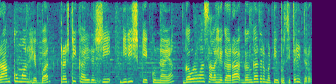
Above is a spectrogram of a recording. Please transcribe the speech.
ರಾಮ್ಕುಮಾರ್ ಹೆಬ್ಬಾರ್, ಟ್ರಸ್ಟಿ ಕಾರ್ಯದರ್ಶಿ ಗಿರೀಶ್ ಕೆ. ಕುಣ್ಣಾಯ ಗೌರವ ಸಲಹೆಗಾರ ಗಂಗಾಧರ ಮಟ್ಟಿ ಉಪಸ್ಥಿತರಿದ್ದರು.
